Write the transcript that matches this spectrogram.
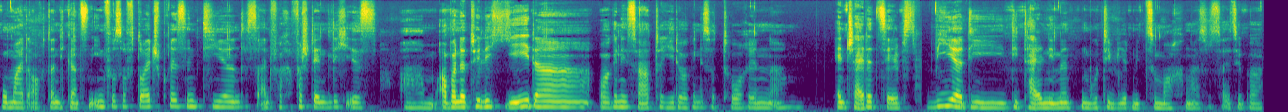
wo wir halt auch dann die ganzen Infos auf Deutsch präsentieren, dass es einfach verständlich ist. Ähm, aber natürlich jeder Organisator, jede Organisatorin ähm, entscheidet selbst, wie er die, die Teilnehmenden motiviert mitzumachen. Also sei es über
